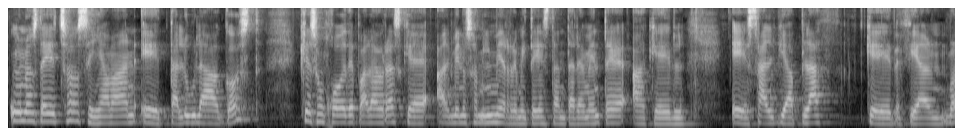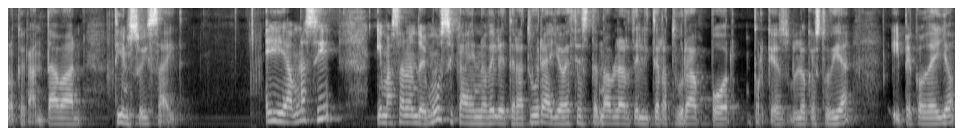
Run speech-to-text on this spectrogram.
Unos de hecho se llaman eh, Talula Ghost, que es un juego de palabras que al menos a mí me remite instantáneamente a aquel eh, Salvia Plath que decían, bueno, que cantaban Teen Suicide. Y aún así, y más hablando de música y no de literatura, yo a veces tendo a hablar de literatura por, porque es lo que estudié y peco de ello,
